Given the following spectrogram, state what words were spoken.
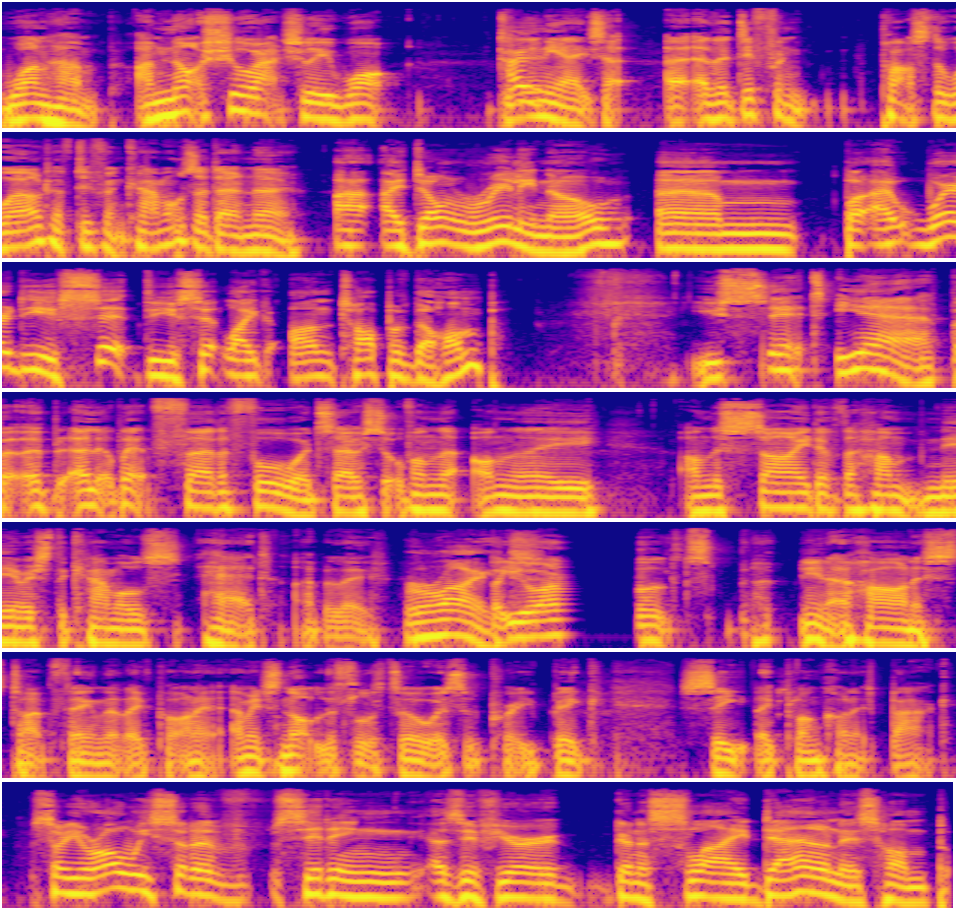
One hump. I'm not sure actually what delineates. Are, are the different parts of the world have different camels? I don't know. I, I don't really know. Um, but I, where do you sit? Do you sit like on top of the hump? You sit, yeah, but a, a little bit further forward, so sort of on the on the on the side of the hump nearest the camel's head, I believe. Right. But you are, on, you know, harness type thing that they've put on it. I mean, it's not little at all. It's a pretty big seat they plonk on its back. So you're always sort of sitting as if you're going to slide down his hump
